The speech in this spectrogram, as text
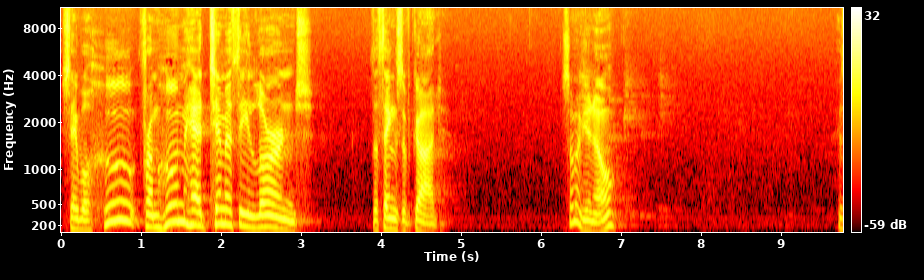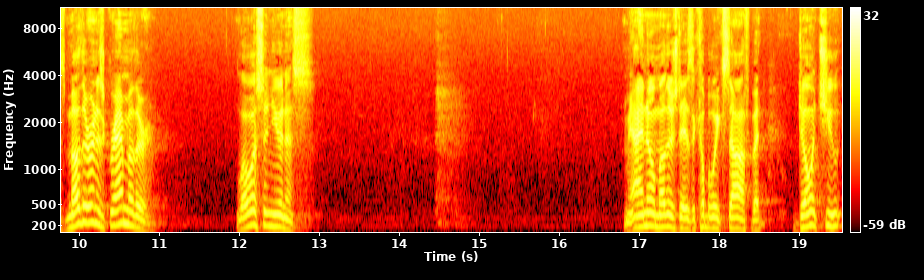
Say, well, who, from whom had Timothy learned the things of God? Some of you know. His mother and his grandmother Lois and Eunice. I mean, I know Mother's Day is a couple weeks off, but don't you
